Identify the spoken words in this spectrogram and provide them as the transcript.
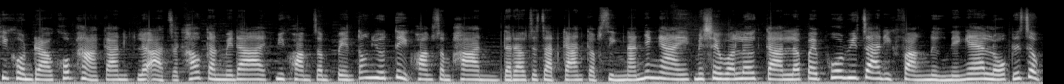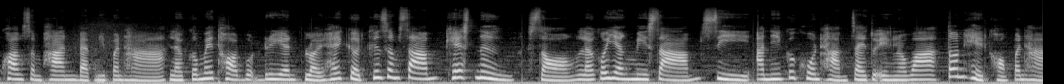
ที่คนเราคบหากัน แล้วอาจจะเข้ากันไม่ได้ มีความจำเป็นต้องยุติความสัมพันธ์ แต่เราจะจัดการกับสิ่งนั้นยังไง ไม่ใช่ว่าเลิกกันแล้วไปพูดวิจารณ์อีกฝั่งหนึ่งในแง่ลบ หรือจบความสัมพันธ์แบบมีปัญหา แล้วก็ไม่ถอดบทเรียนปล่อยให้เกิดขึ้นซ้ำๆเคส 1 2 แล้วก็ยังมี 3 4 อันนี้ก็ควรถามใจตัวเองแล้วว่า ต้นเหตุของปัญหา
